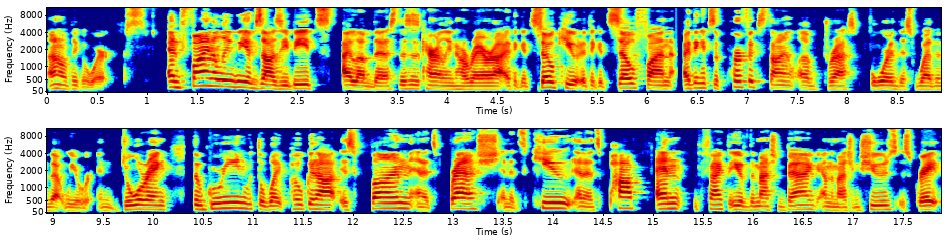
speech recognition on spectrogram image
I don't think it works. And finally, we have Zazie Beetz. I love this. This is Carolina Herrera. I think it's so cute. I think it's so fun. I think it's the perfect style of dress for this weather that we were enduring. The green with the white polka dot is fun and it's fresh and it's cute and it's pop. And the fact that you have the matching bag and the matching shoes is great.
